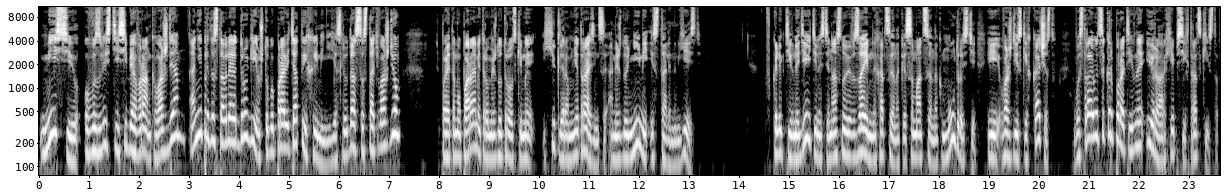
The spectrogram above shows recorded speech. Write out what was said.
Миссию возвести себя в ранг вождя они предоставляют другим, чтобы править от их имени, если удастся стать вождем. По этому параметру между Троцким и Хитлером нет разницы, а между ними и Сталиным есть. В коллективной деятельности на основе взаимных оценок и самооценок мудрости и вождистских качеств выстраивается корпоративная иерархия психтроцкистов.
